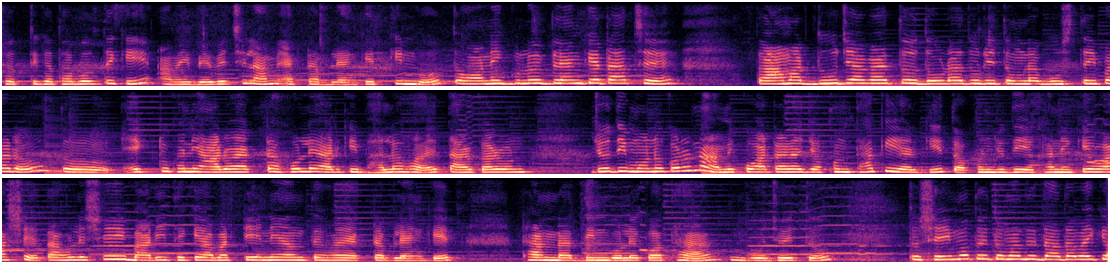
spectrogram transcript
সত্যি কথা বলতে কি, আমি ভেবেছিলাম একটা ব্ল্যাঙ্কেট কিনবো। তো অনেকগুলোই ব্ল্যাঙ্কেট আছে। তো আমার দু জায়গায় তো দৌড়াদৌড়ি তোমরা বুঝতেই পারো। তো একটুখানি আরও একটা হলে আর কি ভালো হয়। তার কারণ যদি মনে করো না, আমি কোয়ার্টারে যখন থাকি আর কি, তখন যদি এখানে কেউ আসে, তাহলে সেই বাড়ি থেকে আবার টেনে আনতে হয় একটা ব্ল্যাঙ্কেট ঠান্ডার দিন বলে কথা, বোঝই তো। তো সেই মতোই তোমাদের দাদাভাইকে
